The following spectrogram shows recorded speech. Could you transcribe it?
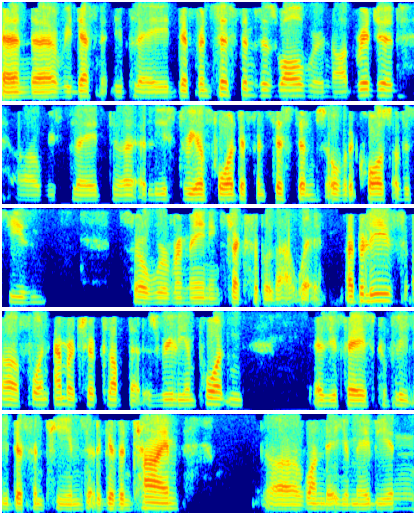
And uh, we definitely play different systems as well. We're not rigid. Uh, we've played uh, at least three or four different systems over the course of a season. So we're remaining flexible that way. I believe uh, for an amateur club that is really important as you face completely different teams at a given time. Uh, one day you may be an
